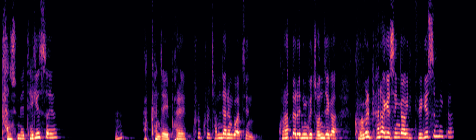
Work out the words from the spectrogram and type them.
단숨에 되겠어요? 응? 악한 자의 팔에 쿨쿨 잠자는 것 같은 골아떨어진 그 존재가 그걸 편하게 생각이 되겠습니까?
